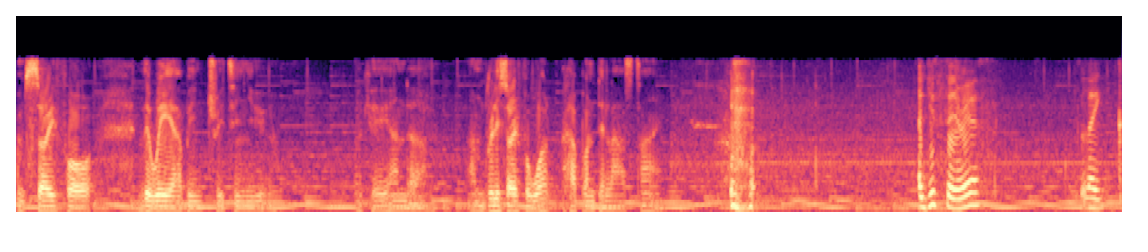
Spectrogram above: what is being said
am sorry for the way I've been treating you. Okay, and uh, I'm really sorry for what happened the last time. Are you serious? Like,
